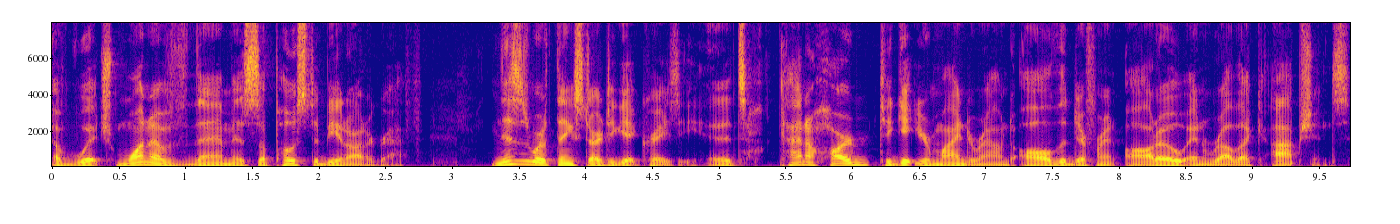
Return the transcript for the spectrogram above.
of which one of them is supposed to be an autograph. And this is where things start to get crazy. And it's kind of hard to get your mind around all the different auto and relic options.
